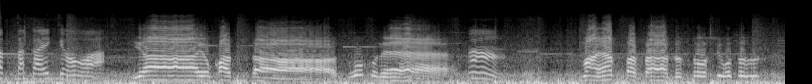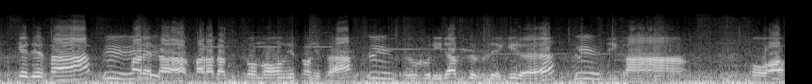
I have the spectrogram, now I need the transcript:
ったかい今日は？いやーよかった。すごくね。うん。まあやっぱさずっと仕事漬けでさうんうん。疲れた体と脳みそにさうん。すごくリラックスできるうん。時間を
